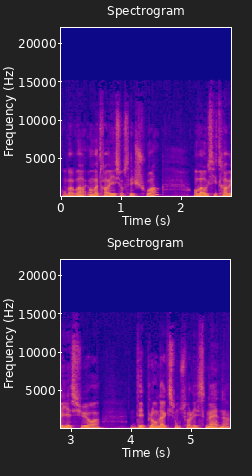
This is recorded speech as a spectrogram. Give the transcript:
On va voir. On va travailler sur ces choix. On va aussi travailler sur des plans d'action sur les semaines.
